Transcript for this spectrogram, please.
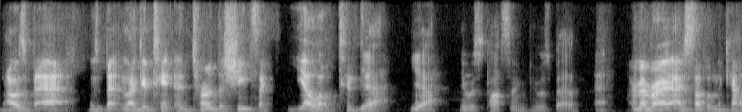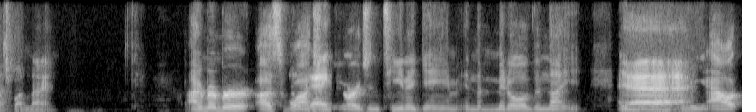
that was bad. It was bad. Like it, t- it turned the sheets like yellow tinted. Yeah, yeah, it was pussing. It was bad. I remember I, I slept on the couch one night. I remember us watching Okay. the Argentina game in the middle of the night and Yeah. coming out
